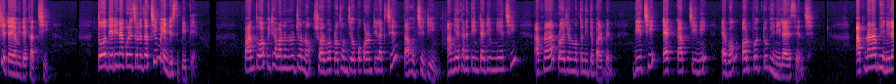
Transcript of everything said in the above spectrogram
সেটাই আমি দেখাচ্ছি। তো দেরি না করে চলে যাচ্ছি মেন রেসিপিতে পান্তুয়া পিঠা বানানোর জন্য সর্বপ্রথম যে উপকরণটি লাগছে তা হচ্ছে ডিম। আমি এখানে তিনটা ডিম নিয়েছি, আপনারা প্রয়োজন মতো নিতে পারবেন। দিয়েছি এক কাপ চিনি এবং অল্প একটু ভ্যানিলা এসেন্স। আপনারা ভ্যানিলা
